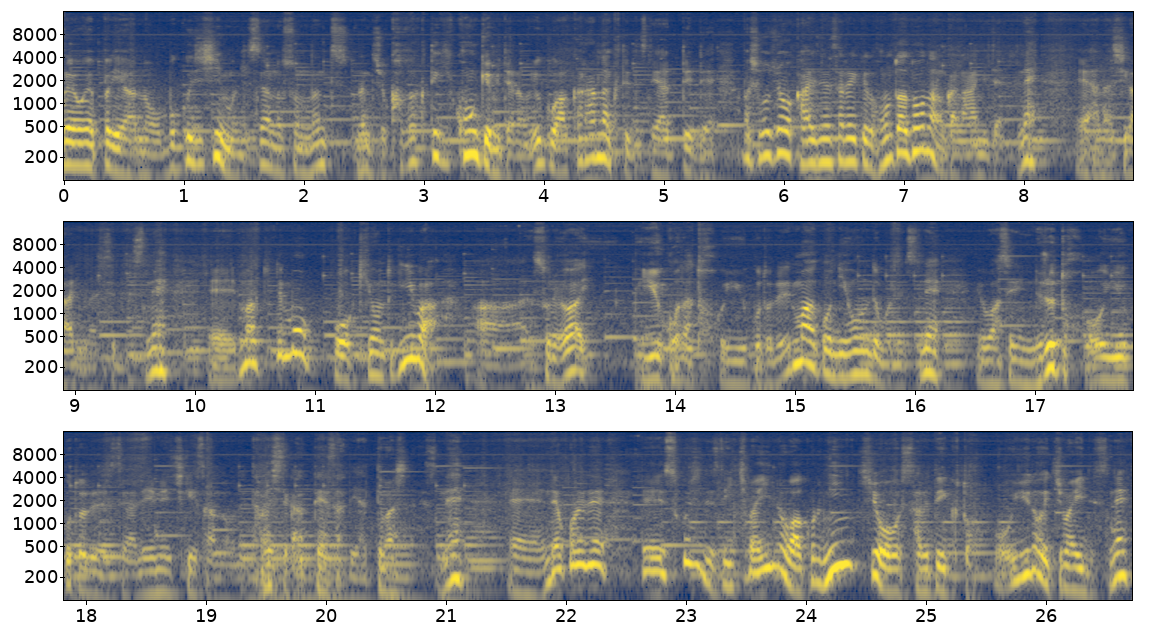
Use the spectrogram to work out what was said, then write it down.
れをやっぱりあの僕自身もですねあのそのなんなんでしょう科学的根拠みたいなのがよく分からなくてですねやっていて、まあ、症状は改善されるけど本当はどうなのかなみたいなね、え、話がありましてですね、えー、まあ、とても基本的にはあそれは有効だということで、まあ、こう日本でもですねワセリン塗るということでですね NHK さんの試して合点さんでやってましたですね。えでこれで、え少しですね一番いいのはこれ認知をされていくというのが一番いいですね。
